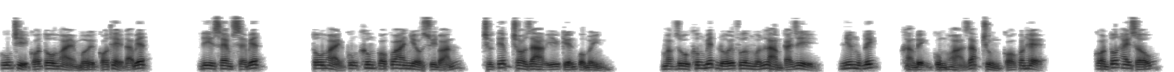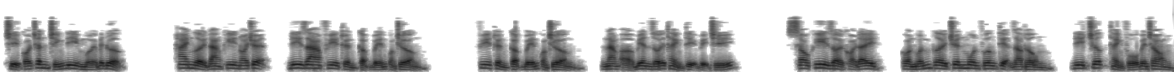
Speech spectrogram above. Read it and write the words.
cũng chỉ có tô hoài mới có thể đã biết. Đi xem sẽ biết. Tô hoài cũng không có qua nhiều suy đoán, trực tiếp cho ra ý kiến của mình. Mặc dù không biết đối phương muốn làm cái gì, nhưng mục đích, khẳng định cùng hỏa giáp trùng có quan hệ. Còn tốt hay xấu, chỉ có chân chính đi mới biết được. Hai người đang khi nói chuyện, đi ra phi thuyền cập bến quảng trường. Phi thuyền cập bến quảng trường, nằm ở biên giới thành thị vị trí. Sau khi rời khỏi đây, còn muốn cơi chuyên môn phương tiện giao thông, đi trước thành phố bên trong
